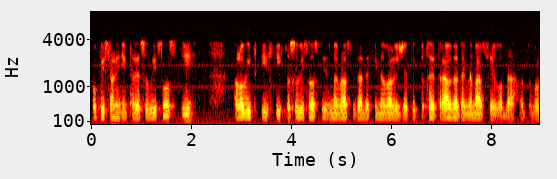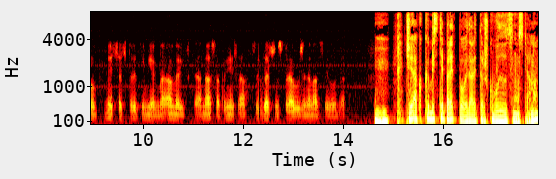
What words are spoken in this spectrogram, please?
popísali niektoré súvislosti a logicky z týchto súvislostí sme vlastne zadefinovali, že keď toto je pravda, tak na Marse je voda. A to bolo mesiac predtým, jak na americká NASA priniesla senzačnú správu, že na Marse je voda. Mhm. Čiže ako keby ste predpovedali trošku budúcnosť, áno?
